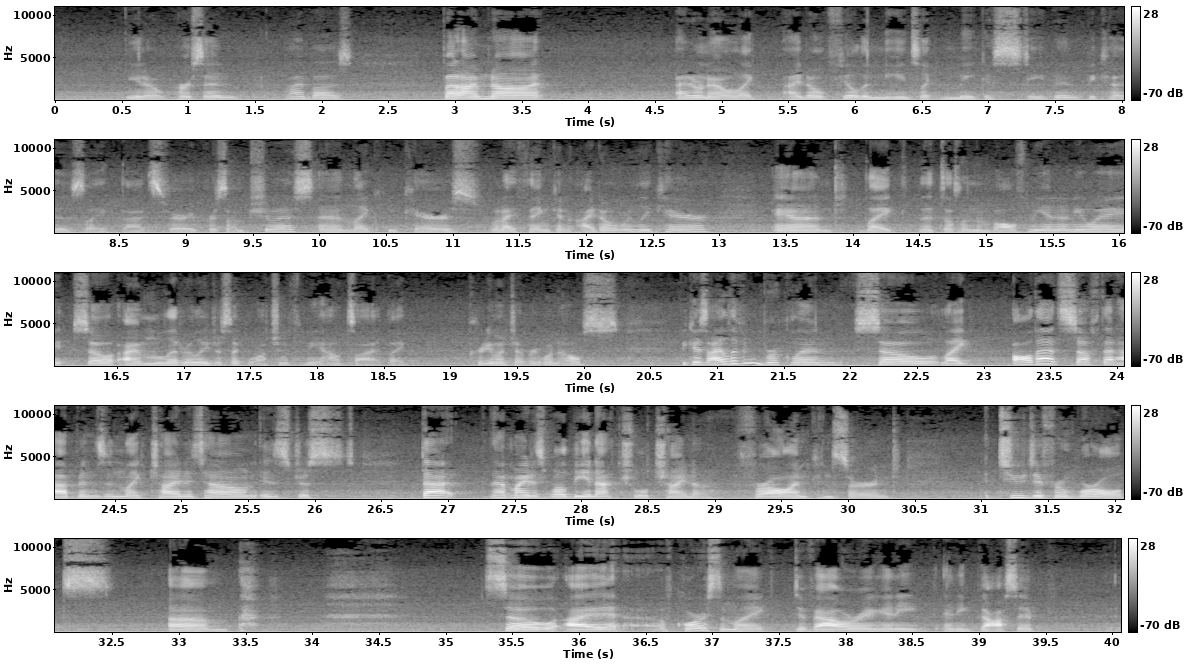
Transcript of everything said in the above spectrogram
you know, person. Hi, Buzz. But I'm not I don't know, like I don't feel the need to like make a statement because like that's very presumptuous and like who cares what I think and I don't really care and like that doesn't involve me in any way. So I'm literally just like watching from the outside like pretty much everyone else because I live in Brooklyn, so like all that stuff that happens in like Chinatown is just that that might as well be an actual China for all I'm concerned. Two different worlds. Um so I of course am like devouring any any gossip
